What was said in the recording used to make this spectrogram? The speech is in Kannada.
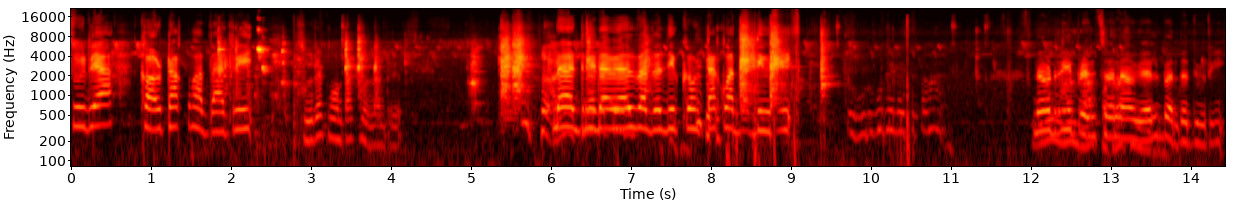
ಸೂರ್ಯ ಕೌಟಕ್ ಬಂದಾಡ್ರಿ ಸೂರ್ಯ ನೋಟಾಕ್ ಬಂದನ್ರಿ ನೋಡ್ರಿ ನಾವೆಲ್ಲ ಬಂದದಿ ಕೌಟಕ್ ಬಂದದೀವ್ರಿ? ನೋಡ್ರಿ ಫ್ರೆಂಡ್ಸ್ ನಾವು ಎಲ್ಲಿ ಬಂದದೀವ್ರಿ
